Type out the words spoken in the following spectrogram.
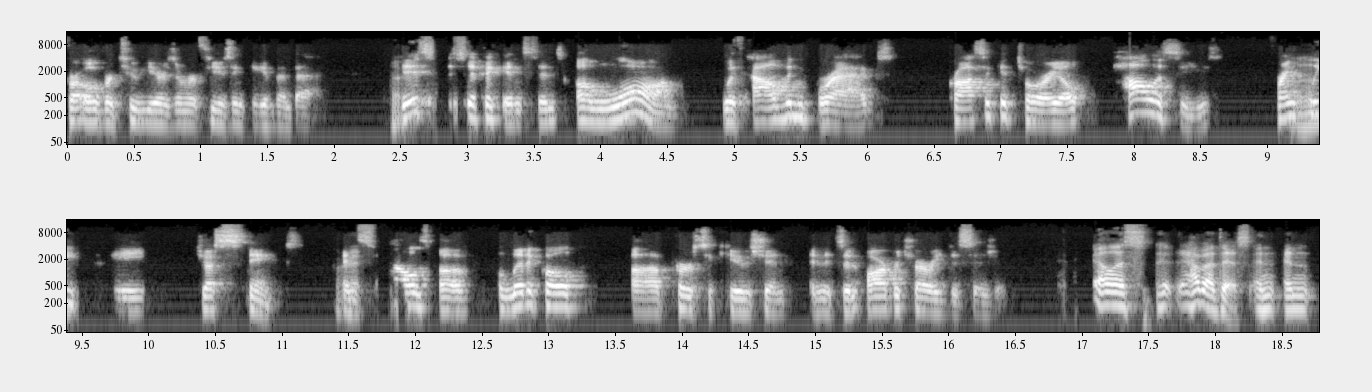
for over two years and refusing to give them back. This specific instance, along with Alvin Bragg's prosecutorial policies, frankly, mm-hmm. me, just stinks right. and smells of political uh, persecution, and it's an arbitrary decision. Ellis, how about this? And and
